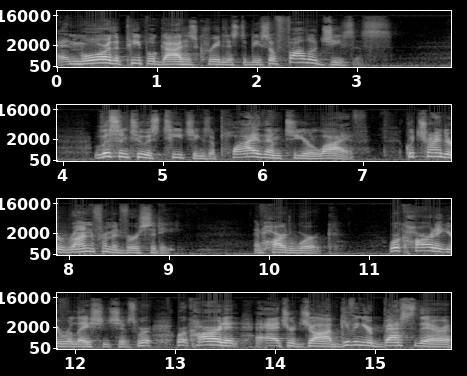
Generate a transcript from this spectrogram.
and more the people God has created us to be. So follow Jesus. Listen to his teachings, apply them to your life. Quit trying to run from adversity and hard work. Work hard at your relationships. Work, work hard at, at your job, giving your best there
